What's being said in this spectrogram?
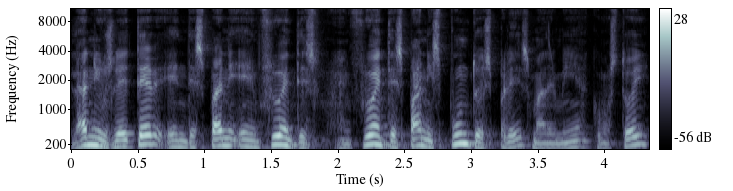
la newsletter en, en, fluentes, en fluentespanish.express, madre mía, cómo estoy,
